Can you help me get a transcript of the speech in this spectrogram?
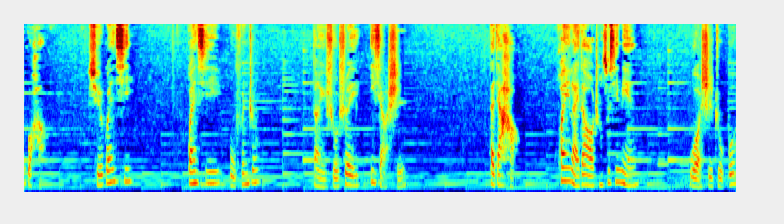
不好，学关西，关西五分钟等于熟睡一小时。大家好，欢迎来到重塑心灵，我是主播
